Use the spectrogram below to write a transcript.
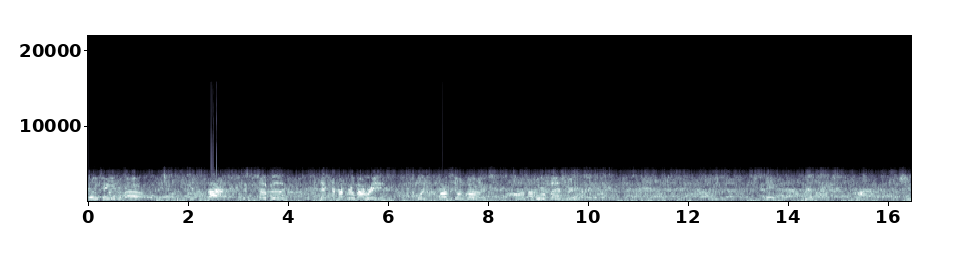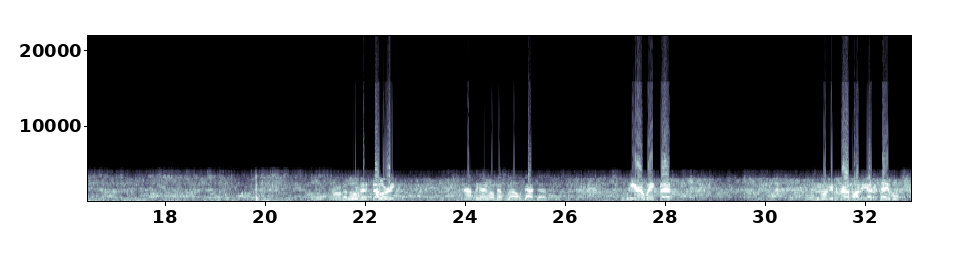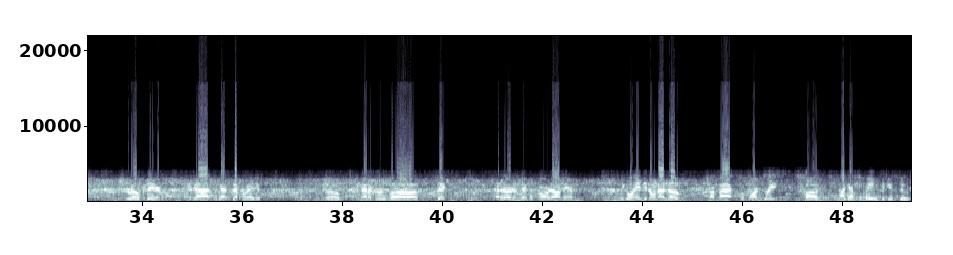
rotate it around. This is fine. This is so good. Next time I grill my ribs, I'm gonna use Parmesan garlic on my world class ribs. A little bit of celery. I think I'm gonna mess around with that though. We here at Wing Fest. We're gonna get the grub on the other table. Over there. We got we got separated. So we got a group of six at our table card out here. We're gonna end it on that note. Come back for part three. Cause I got some wings to get to.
